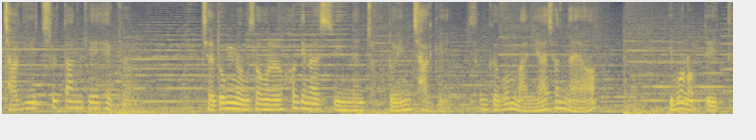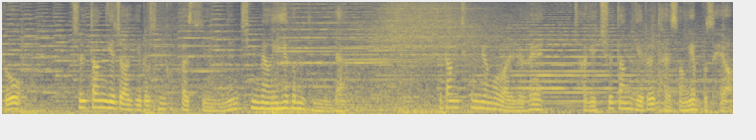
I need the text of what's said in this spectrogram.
자기 7단계 해금 제동 명성을 확인할 수 있는 척도인 자기 승급은 많이 하셨나요? 이번 업데이트로 7단계 자기로 승급할 수 있는 칙명이 해금됩니다. 해당 칙명을 완료해 자기 7단계를 달성해 보세요.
